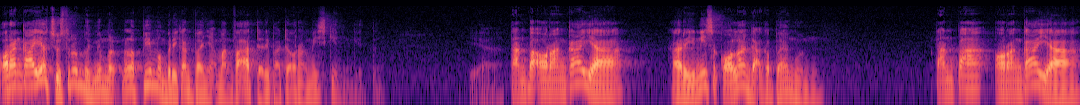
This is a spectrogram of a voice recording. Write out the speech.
orang kaya justru lebih memberikan banyak manfaat daripada orang miskin gitu. Ya, tanpa orang kaya hari ini sekolah nggak kebangun. Tanpa orang kaya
